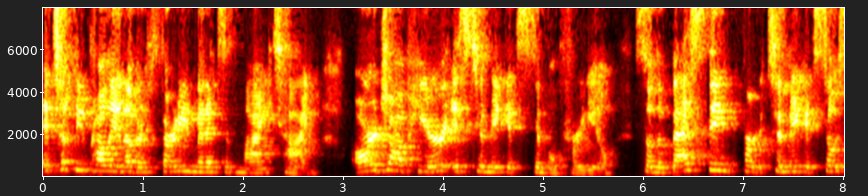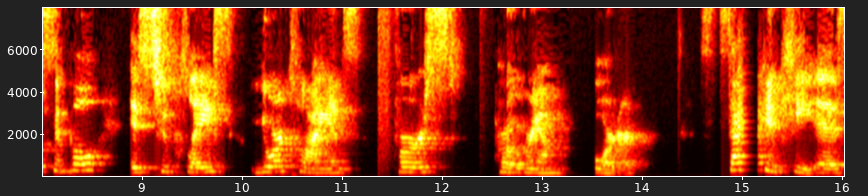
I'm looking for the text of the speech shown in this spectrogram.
It took me probably another 30 minutes of my time. Our job here is to make it simple for you. So the best thing for to make it so simple is to place your client's first program order. Second key is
